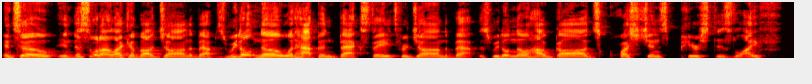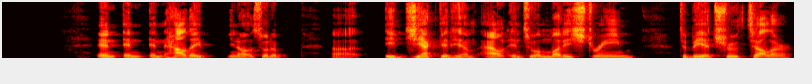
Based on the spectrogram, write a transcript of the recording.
And so, and this is what I like about John the Baptist. We don't know what happened backstage for John the Baptist. We don't know how God's questions pierced his life and and and how they you know sort of uh, ejected him out into a muddy stream to be a truth teller.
